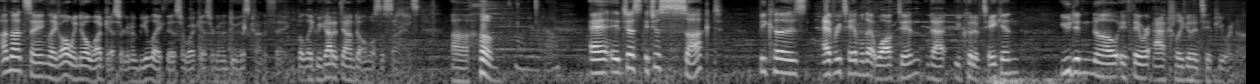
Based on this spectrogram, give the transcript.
I'm not saying like, oh, we know what guests are gonna be like this or what guests are gonna do this kind of thing, but like we got it down to almost a science. Uh, um, Oh, there we go. and it just it just sucked because every table that walked in that you could have taken, you didn't know if they were actually gonna tip you or not.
